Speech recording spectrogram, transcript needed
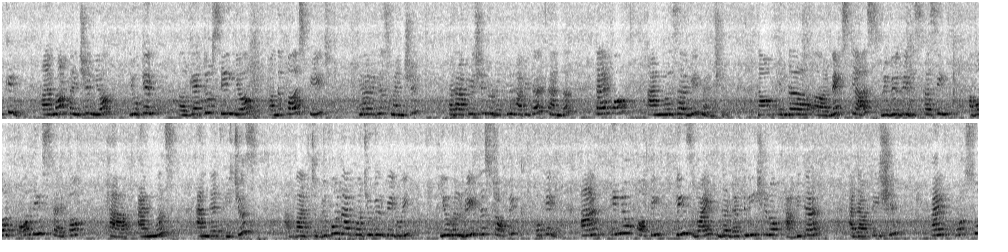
Okay. I am not mentioned here. You can uh, get to see here on the first page. Here it is mentioned adaptation to different habitats and the type of animals have been mentioned. Now in the uh, next class we will be discussing about all these type of uh, animals and their features. But before that what you will be doing, you will read this topic okay and in your copy please write the definition of habitat, adaptation and also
